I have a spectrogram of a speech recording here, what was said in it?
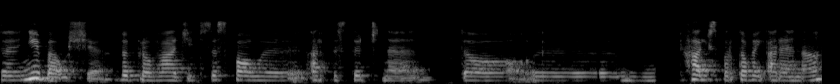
e, nie bał się wyprowadzić zespoły artystyczne do hali sportowej Arena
